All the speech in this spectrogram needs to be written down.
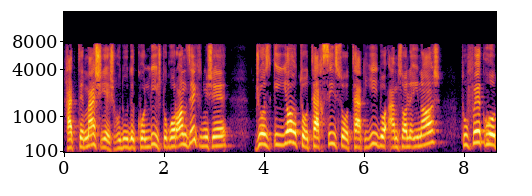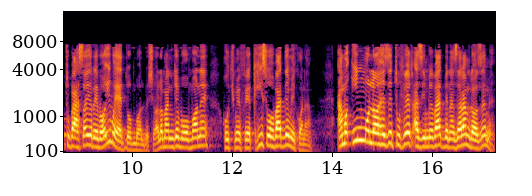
خط مشیش حدود کلیش تو قرآن ذکر میشه. جزئیات و تخصیص و تقیید و امثال ایناش تو فقه و تو بحثای روایی باید دنبال بشه. حالا من اینجا به عنوان حکم فقهی صحبت نمی کنم اما این ملاحظه تو فقه از این به بعد به نظرم لازمه.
